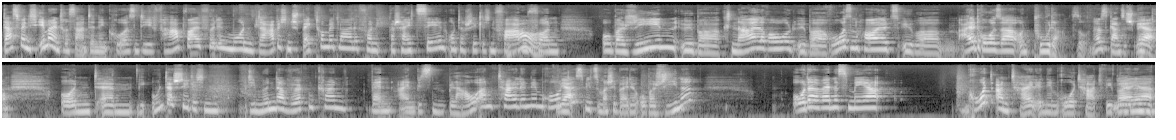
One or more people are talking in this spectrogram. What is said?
das finde ich immer interessant in den Kursen. Die Farbwahl für den Mund, da habe ich ein Spektrum mittlerweile von wahrscheinlich zehn unterschiedlichen Farben Wow. von Aubergine über Knallrot, über Rosenholz, über Altrosa und Puder. So, ne, das ganze Spektrum. Und ähm, wie unterschiedlich die Münder wirken können, wenn ein bisschen Blauanteil in dem Rot Ja. ist, wie zum Beispiel bei der Aubergine, oder wenn es mehr Rotanteil in dem Rot hat, wie bei Ja, einem ja.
